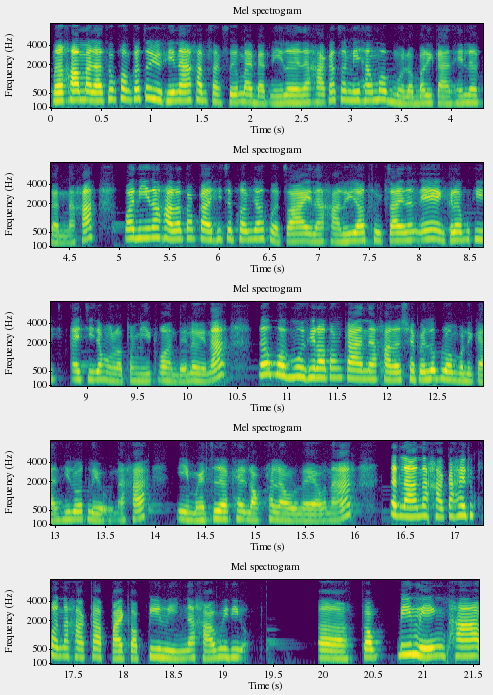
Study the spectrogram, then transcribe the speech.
เมื่อเข้ามาแล้วทุกคนก็จะอยู่ที่หน้าคำสั่งซื้อใหม่แบบนี้เลยนะคะ ก็จะมีทั้งหมดหมู่และบริการให้เลือกกันนะคะ วันนี้นะคะเราต้องการที่จะเพิ่มยอดหัวใจนะคะ หรือยอดถูกใจนั่นเองก็เลือกไปที่ไอจีของเราตรงนี้ก่อนได้เลยนะเลือกหมวดหมู่ที่เราต้องการนะคะแล้วใช้ไปรวบรวมบริการที่รวดเร็วนะคะนี่มันจะเลือกให้ล็อกให้เราแล้วนะ เสร็จแล้วนะคะก็ให้ทุกคนนะคะกลับไป copy link นะคะวิดีโอ เอ่อ copy link ภาพ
